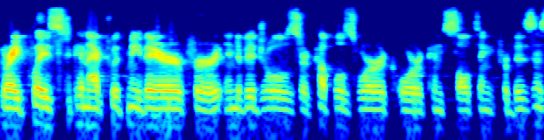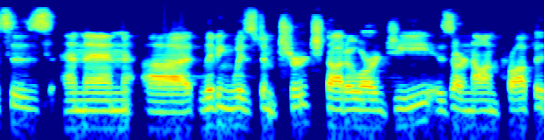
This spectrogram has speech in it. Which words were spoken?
Great place to connect with me there for individuals or couples work or consulting for businesses. And then uh, livingwisdomchurch.org is our nonprofit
